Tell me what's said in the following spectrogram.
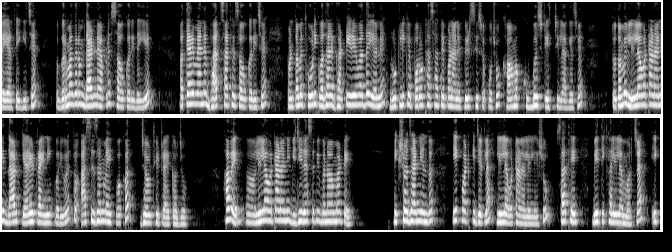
તૈયાર થઈ ગઈ છે. તો ગરમા ગરમ દાળને આપણે સર્વ કરી દઈએ. અત્યારે મેં આને ભાત સાથે સર્વ કરી છે. પણ તમે થોડીક વધારે ઘાટી રહેવા દઈ અને રોટલી કે પરોઠા સાથે પણ આને પીરસી શકો છો. ખાવામાં ખૂબ જ ટેસ્ટી લાગે છે. તો તમે લીલા વટાણાની દાળ ક્યારેય ટ્રાય નહીં કરી હોય તો આ સિઝનમાં એક વખત જરૂરથી ટ્રાય કરજો. હવે લીલા વટાણાની બીજી રેસિપી બનાવવા માટે મિક્સર જારની અંદર એક વાટકી જેટલા લીલા વટાણા લઈ લઈશું. સાથે બે તીખા લીલા મરચાં, એક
